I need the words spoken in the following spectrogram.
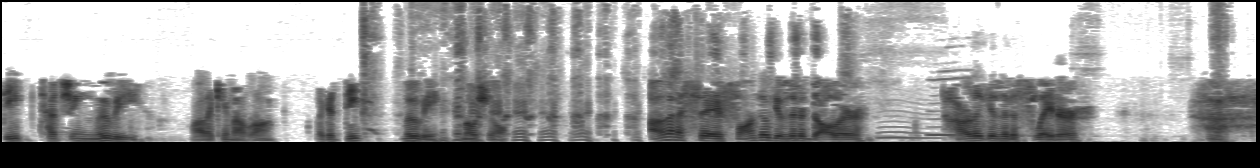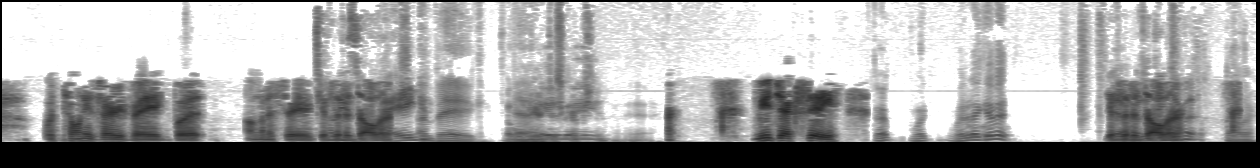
deep, touching movie. Wow, that came out wrong. Like a deep movie, emotional. I'm gonna say Fonzo gives it a dollar. Harley gives it a Slater. With Tony, it's very vague, but I'm gonna say it gives it a dollar. I'm vague. A weird description. New Jack City Yep. What, what did I give it? gives Yeah, it a did you dollar. Give it? Dollar.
